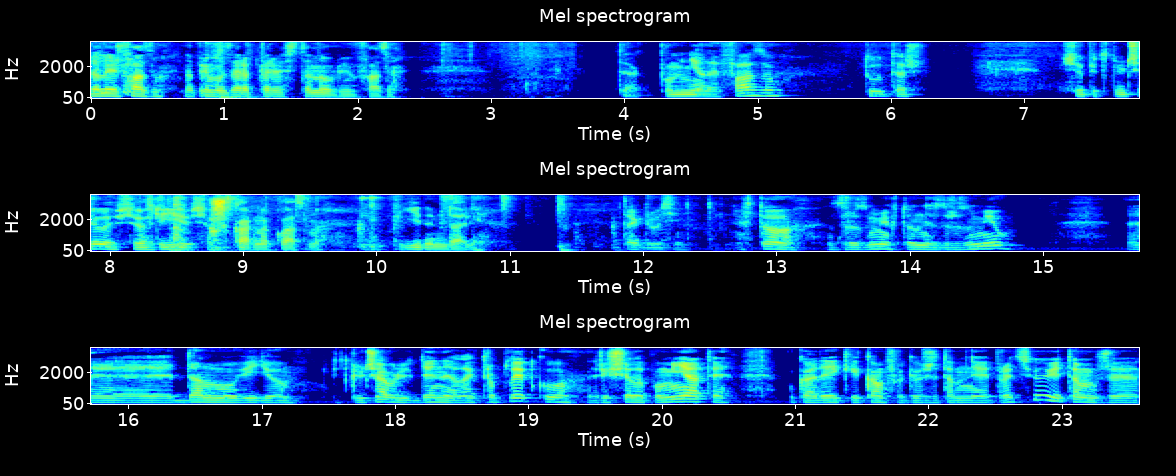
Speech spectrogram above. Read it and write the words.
дали нічого. фазу. Напряму зараз перестановлюємо фазу. Так, поміняли фазу. Тут аж. Все підключили, все гріє, все шикарно, класно. Їдемо далі. Так, друзі, хто зрозумів, хто не зрозумів. Е, даному відео підключав людини електроплитку, рішила поміняти. Поки деякі камфорки вже там не працюють, там вже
